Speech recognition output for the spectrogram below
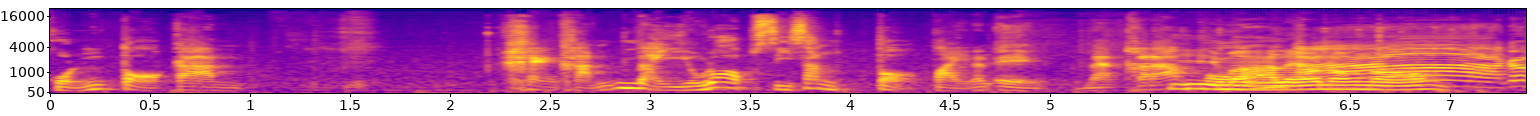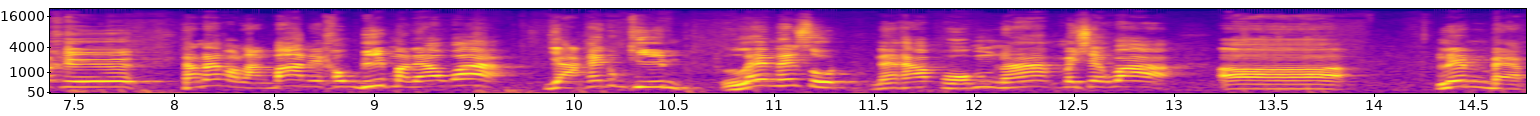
ผลต่อการ แข่งขันในรอบซีซั่นต่อไปนั่นเองนะครับที่ผมมาแล้วน้องๆาก็คือทางด้านของหลังบ้านเนี่ยเขาบีบมาแล้วว่า อยากให้ทุกทีมเล่นให้สุดนะครับผมนะไม่ใช่ว่าเอ่อเล่นแบบ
